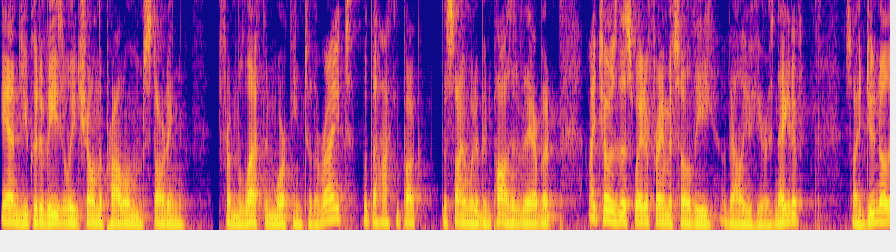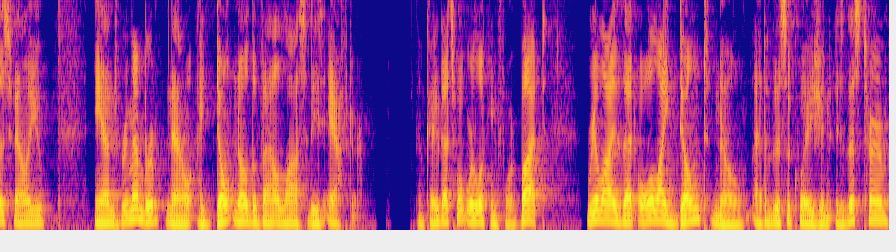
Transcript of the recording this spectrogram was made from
and you could have easily shown the problem starting from the left and working to the right with the hockey puck. The sign would have been positive there, but I chose this way to frame it so the value here is negative. So I do know this value. And remember, now I don't know the velocities after. Okay, that's what we're looking for. But realize that all I don't know out of this equation is this term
